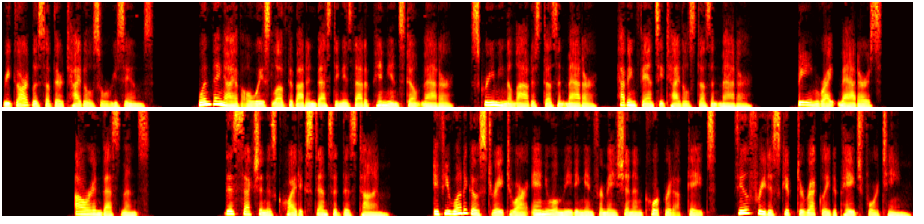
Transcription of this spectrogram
regardless of their titles or resumes. One thing I have always loved about investing is that opinions don't matter, screaming the loudest doesn't matter, having fancy titles doesn't matter. Being right matters. Our investments. This section is quite extensive this time. If you want to go straight to our annual meeting information and corporate updates, feel free to skip directly to page 14.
